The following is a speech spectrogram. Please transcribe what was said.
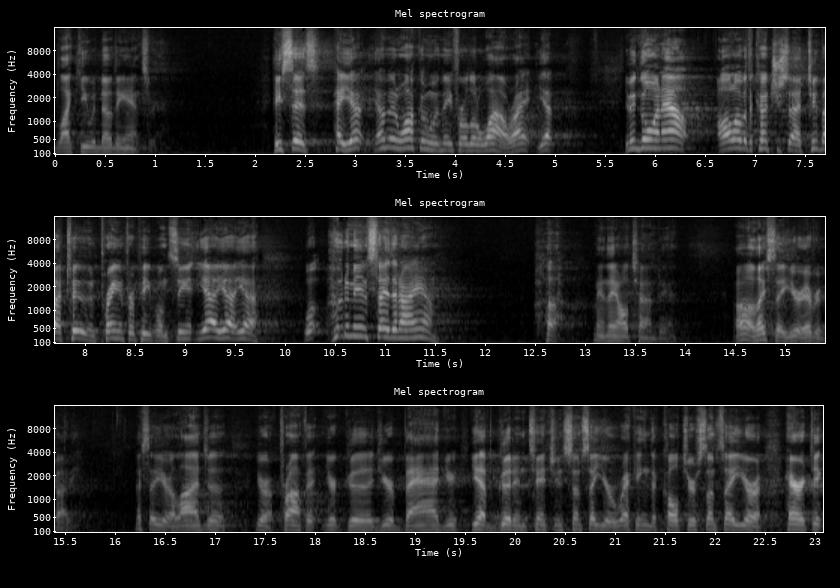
like you would know the answer. He says, Hey, you've been walking with me for a little while, right? Yep. You've been going out all over the countryside, two by two, and praying for people and seeing, yeah, yeah, yeah. Well, who do men say that I am? Huh, man, they all chimed in. Oh, they say you're everybody. They say you're Elijah, you're a prophet, you're good, you're bad, you, you have good intentions. Some say you're wrecking the culture, some say you're a heretic,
